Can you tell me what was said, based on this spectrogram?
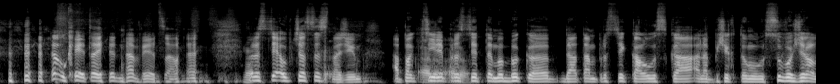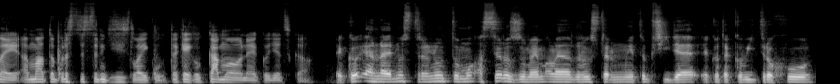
OK, to je jedna věc, ale no. prostě občas se snažím. A pak přijde ano, prostě ano. TMBK, dá tam prostě kalouska a napíše k tomu suvožralej a má to prostě 7000 lajků. Tak jako come on, jako děcka. Jako já na jednu stranu tomu asi rozumím, ale na druhou stranu mi to přijde jako takový trochu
